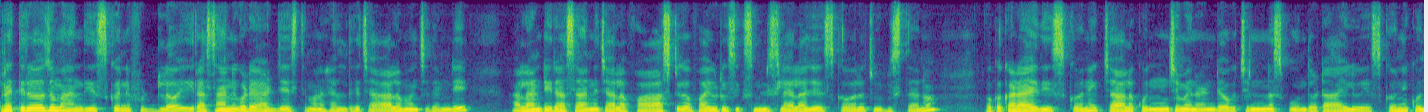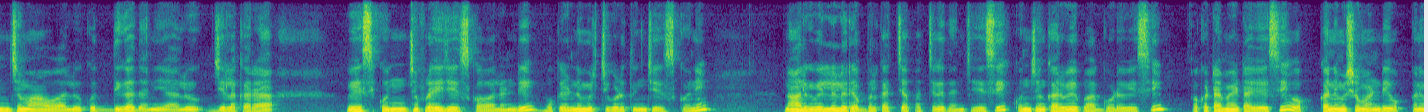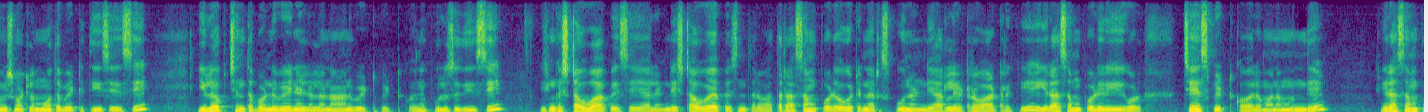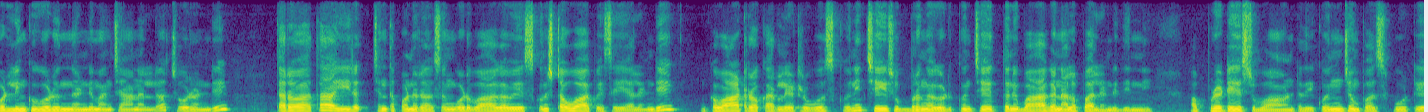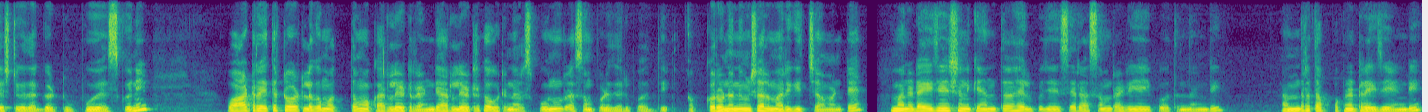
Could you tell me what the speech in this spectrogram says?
ప్రతిరోజు మనం తీసుకునే ఫుడ్లో ఈ రసాన్ని కూడా యాడ్ చేస్తే మన హెల్త్కి చాలా మంచిదండి. అలాంటి రసాన్ని చాలా ఫాస్ట్గా ఫైవ్ టు సిక్స్ మినిట్స్లో ఎలా చేసుకోవాలో చూపిస్తాను. ఒక కడాయి తీసుకొని చాలా కొంచెమేనండి ఒక చిన్న స్పూన్ తోటి ఆయిల్ వేసుకొని కొంచెం ఆవాలు కొద్దిగా ధనియాలు జీలకర్ర వేసి కొంచెం ఫ్రై చేసుకోవాలండి. ఒక ఎండుమిర్చి కూడా తుంచేసుకొని నాలుగు వెల్లుల్లి రెబ్బలు కచ్చా పచ్చగా దంచేసి కొంచెం కరివేపాకు కూడా వేసి ఒక టమాటా వేసి ఒక్క నిమిషం అండి ఒక్క నిమిషం అట్లా మూత పెట్టి తీసేసి ఈలోపు చింతపండు వేడి నీళ్ళలో నానబెట్టి పెట్టుకొని పులుసు తీసి ఇంకా స్టవ్ ఆపేసేయాలండి. స్టవ్ ఆపేసిన తర్వాత రసం పొడి ఒకటిన్నర స్పూన్ అండి అర లీటర్ వాటర్కి. ఈ రసం పొడి కూడా చేసి పెట్టుకోవాలి మనం ముందే. ఈ రసం పొడి లింక్ కూడా ఉందండి మన ఛానల్లో చూడండి. తర్వాత ఈ చింతపండు రసం కూడా బాగా వేసుకొని స్టవ్ ఆపేసేయాలండి. ఇంకా వాటర్ ఒక అర లీటర్ పోసుకొని చేయి శుభ్రంగా కడుక్కొని చేతితోని బాగా నలపాలండి దీన్ని. అప్పుడే టేస్ట్ బాగుంటుంది. కొంచెం పసుపు టేస్ట్కి తగ్గట్టు ఉప్పు వేసుకొని వాటర్ అయితే టోటల్గా మొత్తం ఒక అర లీటర్ అండి అర లీటర్కి ఒకటిన్నర స్పూను రసం పొడి సరిపోద్ది. ఒక్క రెండు నిమిషాలు మరిగిచ్చామంటే మన డైజెషన్కి ఎంతో హెల్ప్ చేసే రసం రెడీ అయిపోతుందండి. అందరూ తప్పకుండా ట్రై చేయండి.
